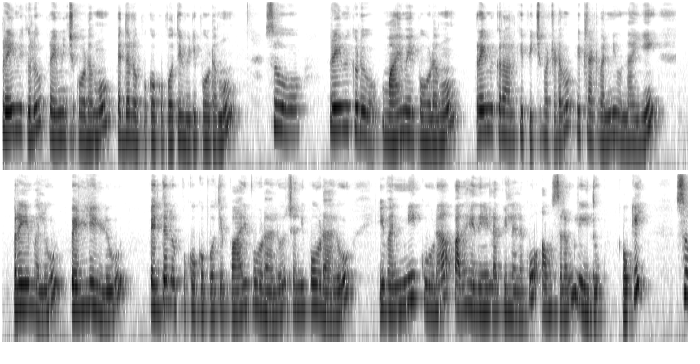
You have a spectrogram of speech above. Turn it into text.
ప్రేమికులు ప్రేమించుకోవడము పెద్దలు ఒప్పుకోకపోతే విడిపోవడము. సో ప్రేమికుడు మాయమైపోవడము ప్రేమికురాలకి పిచ్చి పట్టడము ఇట్లాంటివన్నీ ఉన్నాయి. ప్రేమలు పెళ్ళిళ్ళు పెద్దలు ఒప్పుకోకపోతే పారిపోవడాలు చనిపోవడాలు ఇవన్నీ కూడా పదహైదేళ్ళ పిల్లలకు అవసరం లేదు. ఓకే? సో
